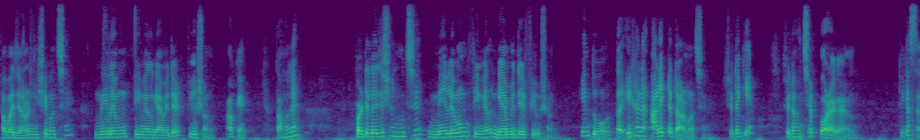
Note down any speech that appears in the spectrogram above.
সবাই জানো নিষেক হচ্ছে মেল এবং ফিমেল গ্যামেটের ফিউশন ওকে তাহলে ফার্টিলাইজেশন হচ্ছে মেল এবং ফিমেল গ্যামেটের ফিউশন কিন্তু তা এখানে আরেকটা টার্ম আছে। সেটা কি? সেটা হচ্ছে পরাগায়ন। ঠিক আছে?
